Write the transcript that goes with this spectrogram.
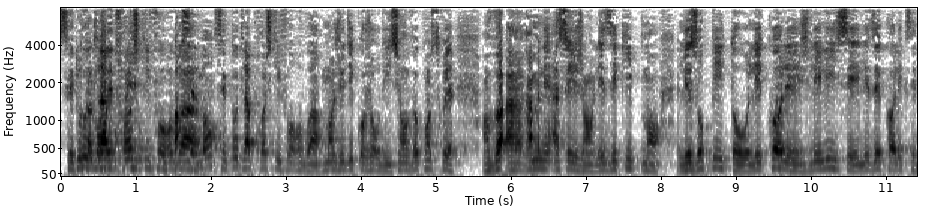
c'est toute l'approche qu'il faut revoir. C'est toute l'approche qu'il faut revoir. Moi, je dis qu'aujourd'hui, si on veut construire, on veut ramener à ces gens les équipements, les hôpitaux, les collèges, les lycées, les écoles, etc.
